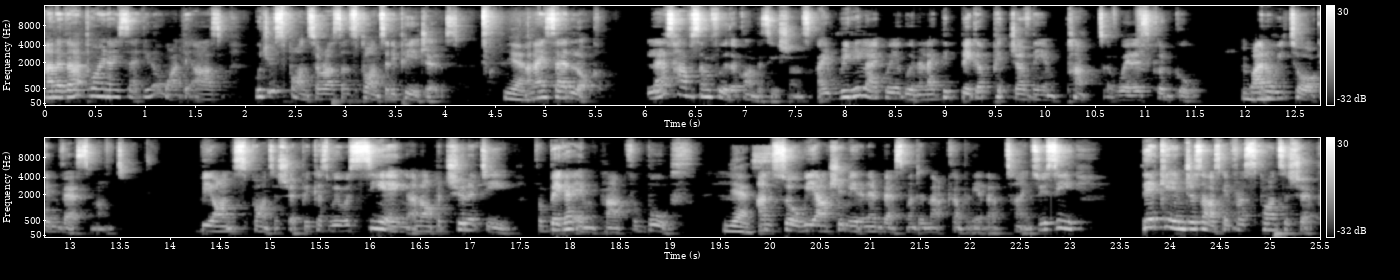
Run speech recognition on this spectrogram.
And at that point, I said, you know what? They asked, would you sponsor us and sponsor the pages? yeah. And I said, look, let's have some further conversations. I really like where you're going. I like the bigger picture of the impact of where this could go. Why mm-hmm. don't we talk investment beyond sponsorship? Because we were seeing an opportunity for bigger impact for both. yes. And so we actually made an investment in that company at that time. So you see, they came just asking for a sponsorship.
